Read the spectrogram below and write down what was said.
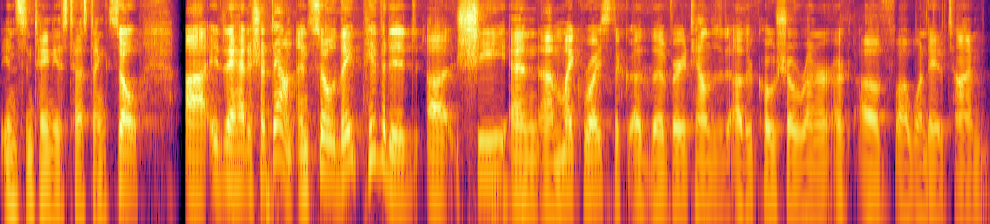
instantaneous testing. So uh, it, they had to shut down. And so they pivoted. Uh, she and uh, Mike Royce, the, uh, the very talented other co-showrunner of uh, One Day at a Time,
